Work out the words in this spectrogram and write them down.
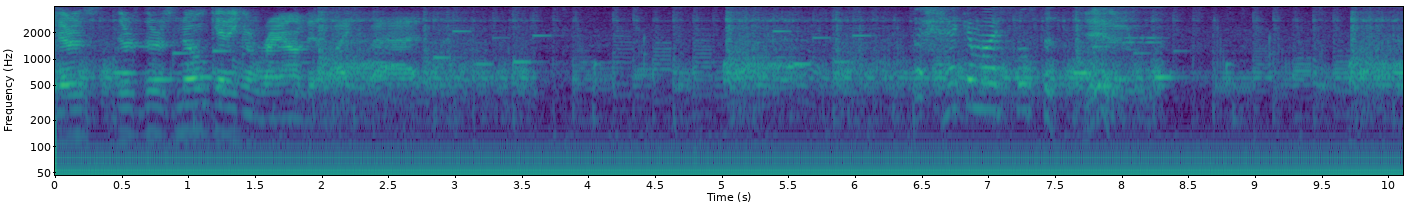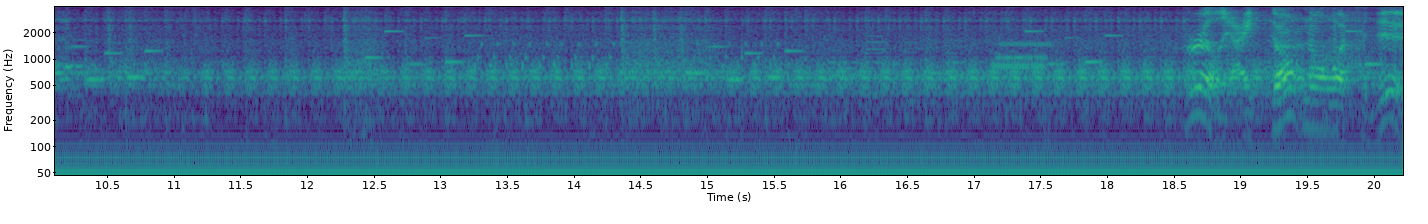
There's there, there's no getting around it like that. What the heck am I supposed to do? Really, I don't know what to do.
